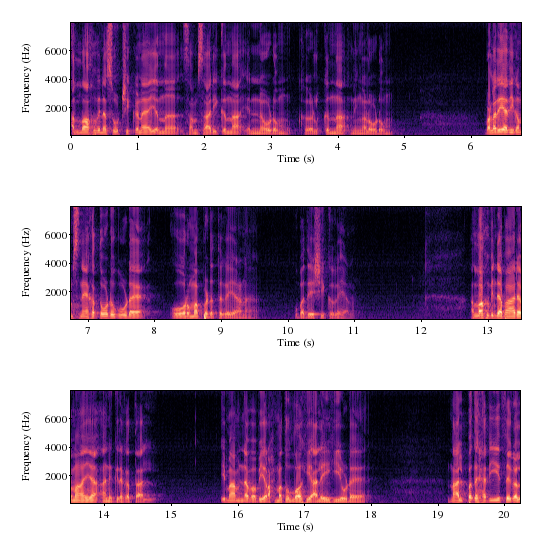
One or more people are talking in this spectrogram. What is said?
അള്ളാഹുവിനെ സൂക്ഷിക്കണേ എന്ന് സംസാരിക്കുന്ന എന്നോടും കേൾക്കുന്ന നിങ്ങളോടും വളരെയധികം സ്നേഹത്തോടുകൂടെ ഓർമ്മപ്പെടുത്തുകയാണ് ഉപദേശിക്കുകയാണ്. അള്ളാഹുവിന്റെ അപാരമായ അനുഗ്രഹത്താൽ ഇമാം നവബി റഹ്മത്തുല്ലാഹി അലൈഹിയുടെ നാൽപ്പത് ഹദീസുകൾ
